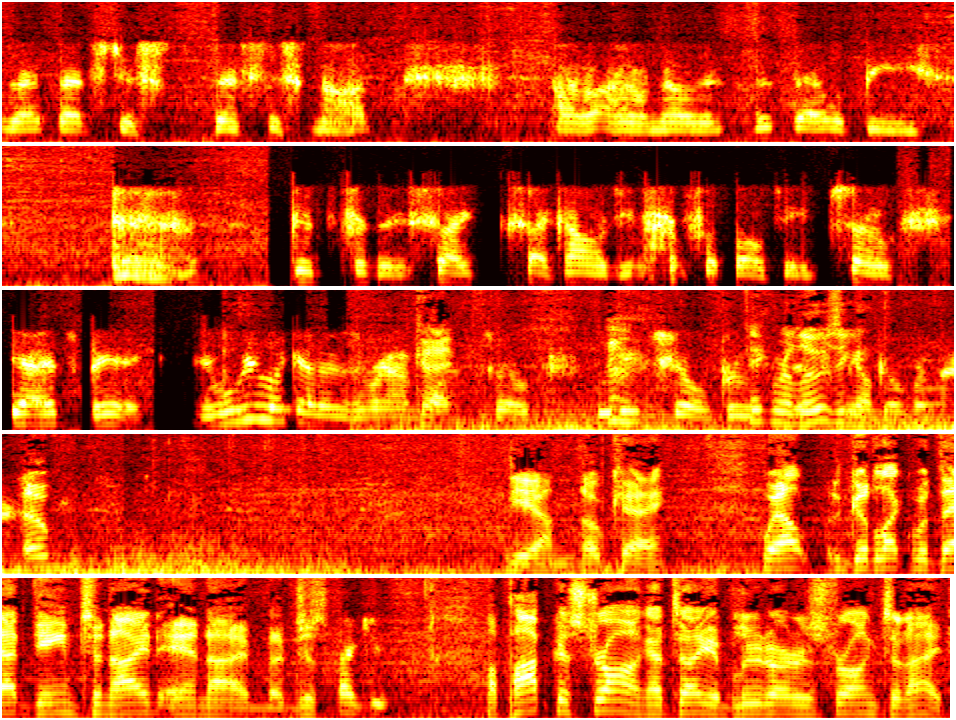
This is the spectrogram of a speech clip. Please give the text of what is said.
That that's just that's just not. I don't, I don't know that that, that would be. good for the psych, psychology of our football team. So yeah, it's big, and we look at it as a round Okay. one. So we need to show improvement. I think we're losing them. over last. Nope. Yeah. Okay. Well, good luck with that game tonight, and I just Thank you. Apopka strong. I tell you, Blue Dart is strong tonight.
